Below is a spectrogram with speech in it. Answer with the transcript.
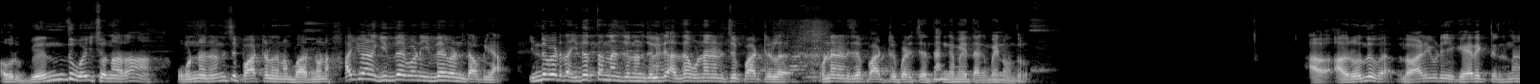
அவர் வெந்து போய் சொன்னாராம் உன்னை நினச்சி பாட்டு எழுத நம்ம பாடணும்னா. ஐயோ எனக்கு இதை வேணும் இதை வேணும்ட்டாப்லையா? இந்த வேர்டு தான் இதைத்தான் நான் சொன்னேன்னு சொல்லிட்டு அதான் உன்னை நினச்சி பாட்டில் உன்னை நினச்ச பாட்டு படித்தேன் தங்கமே தங்கமேன்னு வந்துடும் அவர் வந்து வாலிவுடைய வாலியுடைய கேரக்டர் என்னன்னா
